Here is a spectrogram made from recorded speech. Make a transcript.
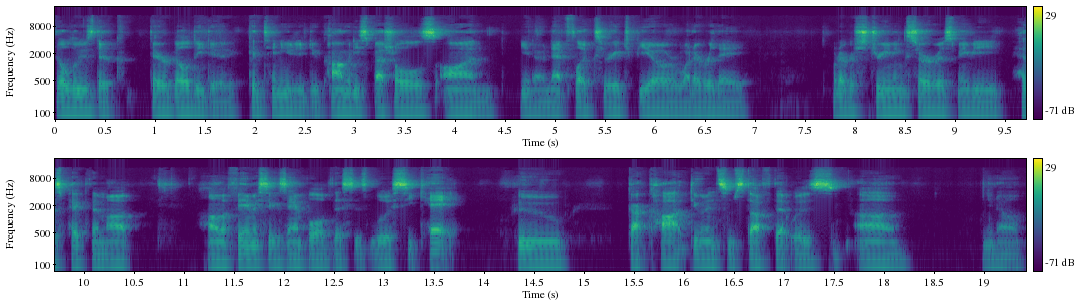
they'll lose their their ability to continue to do comedy specials on you know Netflix or HBO or whatever they whatever streaming service maybe has picked them up. Um, a famous example of this is Louis C.K., who got caught doing some stuff that was, um, you know,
